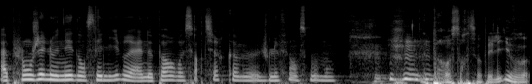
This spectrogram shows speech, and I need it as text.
à plonger le nez dans ces livres et à ne pas en ressortir comme euh, je le fais en ce moment. Ne pas ressortir tes livres.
